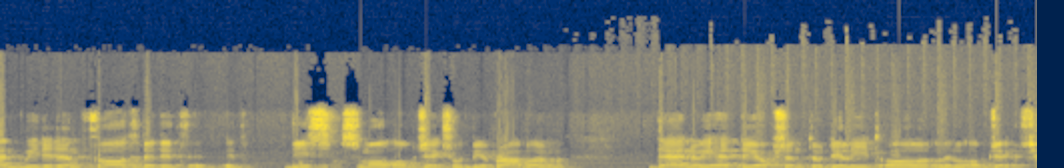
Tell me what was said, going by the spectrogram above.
And we didn't thought that it, it these small objects would be a problem. Then we had the option to delete all little objects.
